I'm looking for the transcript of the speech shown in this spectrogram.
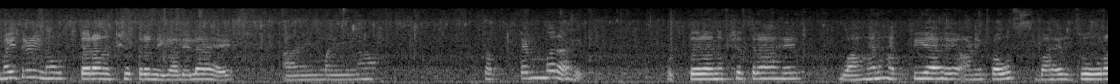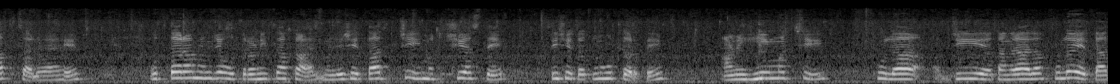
मैत्रिणीनं उत्तरा नक्षत्र निघालेलं आहे आणि महिना सप्टेंबर आहे. उत्तरा नक्षत्र आहे. वाहन हत्ती आहे आणि पाऊस बाहेर जोरात चालू आहे. उत्तरा म्हणजे उतरणीचा काल म्हणजे शेतात जी मच्छी असते ती शेतातून उतरते. आणि ही मच्छी फुलं जी तांदळाला फुलं येतात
